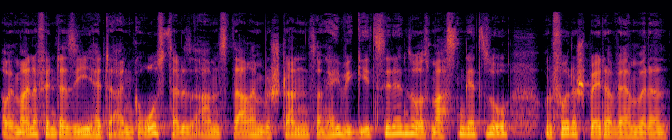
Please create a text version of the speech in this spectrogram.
aber in meiner Fantasie hätte ein Großteil des Abends darin bestanden, zu sagen, hey, wie geht's dir denn so? Was machst du denn jetzt so? Und früher oder später wären wir dann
